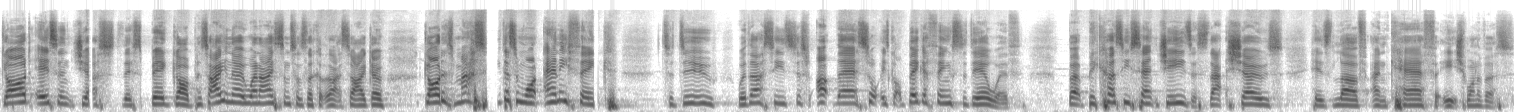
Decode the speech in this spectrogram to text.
God isn't just this big God. Because I know when I sometimes look at that, so I go, God is massive. He doesn't want anything to do with us. He's just up there, so he's got bigger things to deal with. But because he sent Jesus, that shows his love and care for each one of us.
